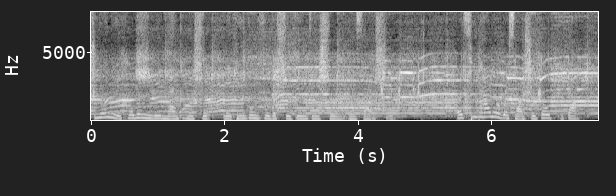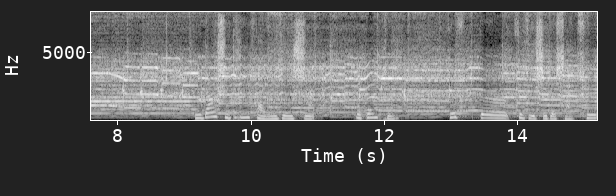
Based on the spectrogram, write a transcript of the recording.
只有你和另一位男同事每天工作的时间近十五个小时，而其他六个小时都不到。你当时第一反应就是不公平，觉得自己是个傻缺。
